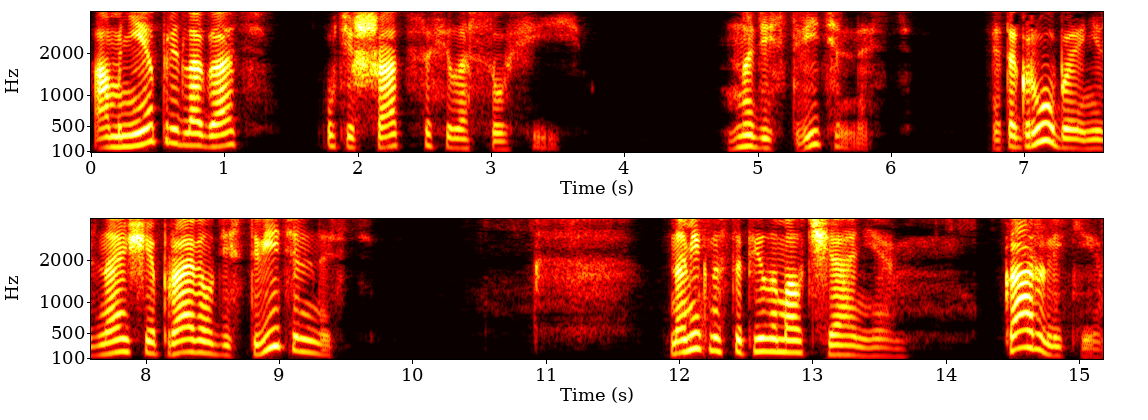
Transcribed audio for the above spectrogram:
а мне предлагать утешаться философией. Но действительность, эта грубая, не знающая правил действительность... На миг наступило молчание. «Карлики!»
